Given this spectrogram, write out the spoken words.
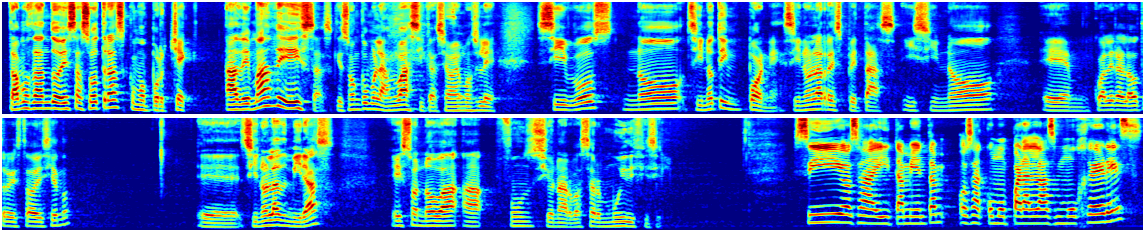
Estamos dando esas otras como por check. Además de esas, que son como las básicas, llamémosle, si vos no, si no te impone, si no la respetás y si no, em, ¿cuál era la otra que estaba diciendo? Eh, si no la admirás, eso no va a funcionar, va a ser muy difícil. Sí, o sea, y también, o sea, como para las mujeres,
